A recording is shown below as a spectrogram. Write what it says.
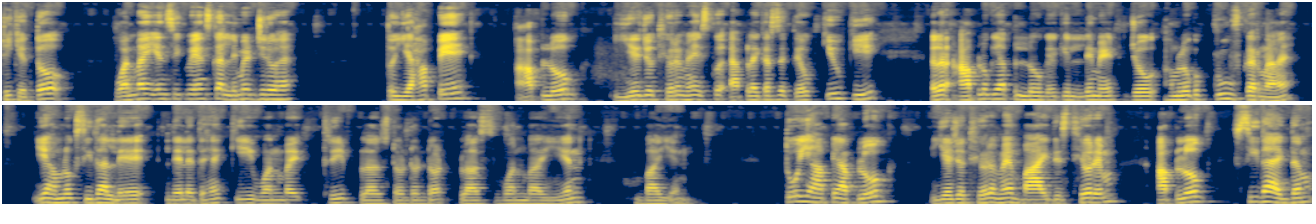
ठीक है तो वन बाई एन सिक्वेंस का लिमिट ज़ीरो है। तो यहाँ पे आप लोग ये जो थ्योरम है, इसको अप्लाई कर सकते हो, क्योंकि अगर आप लोग यहाँ पे लोगे कि लिमिट जो हम लोग को प्रूव करना है, ये हम लोग सीधा ले ले लेते हैं कि one by three plus dot dot dot plus one by N by N तो यहाँ पे आप लोग, ये जो थ्योरम है बाय दिस थ्योरम आप लोग सीधा एकदम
